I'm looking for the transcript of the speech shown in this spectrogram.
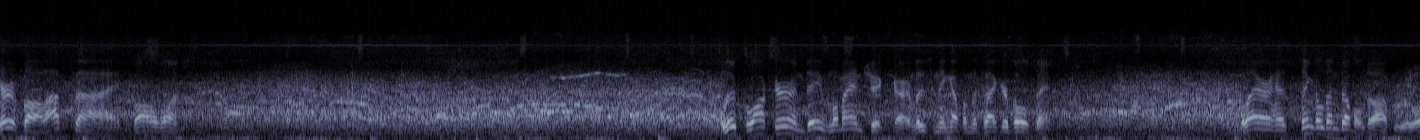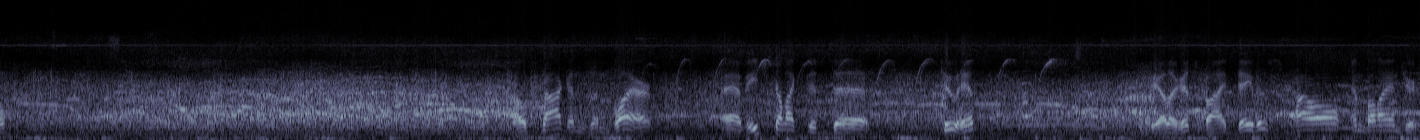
curveball outside, ball one. Luke Walker and Dave Lemanczyk are loosening up on the Tiger bullpen. Blair has singled and doubled off Ruhle. Both Coggins and Blair have each collected uh, two hits. The other hits by Davis, Powell, and Belanger.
